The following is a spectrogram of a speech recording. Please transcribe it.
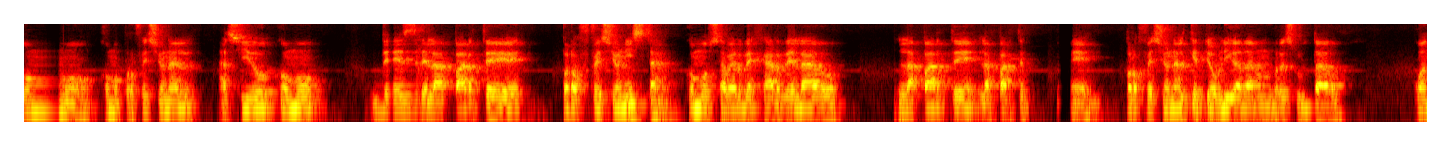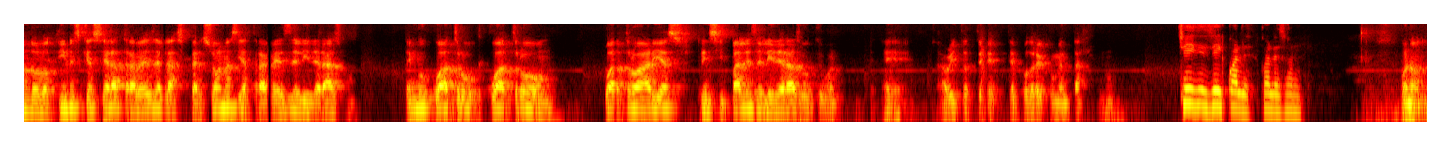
como, como profesional ha sido cómo desde la parte profesionista, cómo saber dejar de lado la parte, la parte eh, profesional que te obliga a dar un resultado cuando lo tienes que hacer a través de las personas y a través del liderazgo. Tengo cuatro, cuatro, cuatro áreas principales de liderazgo que, bueno, eh, ahorita te, te, podré comentar. Sí, sí, sí, ¿cuáles, cuáles son? Bueno,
